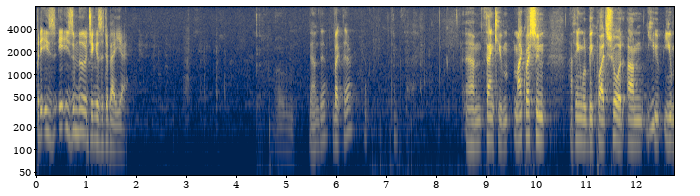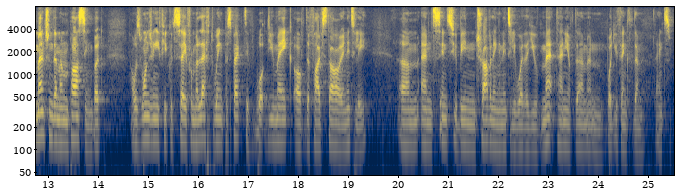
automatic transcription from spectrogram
But it is, it is emerging as a debate, yeah. Um, down there, back there. Um, thank you. My question, I think, will be quite short. Um, you, you mentioned them in passing, but I was wondering if you could say, from a left-wing perspective, what do you make of the five-star in Italy? Um, and since you've been traveling in Italy, whether you've met any of them and what you think of them. Thanks.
